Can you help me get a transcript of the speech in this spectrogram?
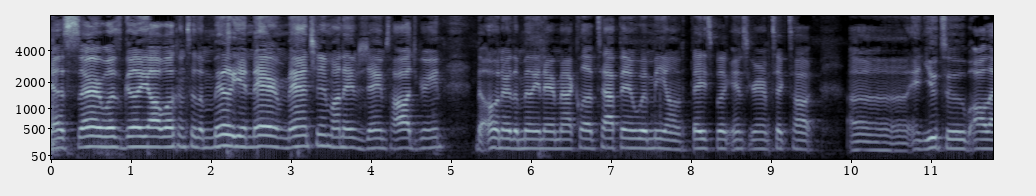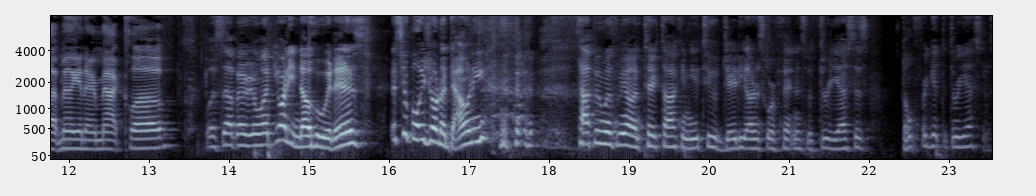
Yes, sir. What's good, y'all? Welcome to the Millionaire Mansion. My name is James Hodggreen, the owner of the Millionaire Mac Club. Tap in with me on Facebook, Instagram, TikTok, uh, and YouTube. All that Millionaire Mac Club. What's up, everyone? You already know who it is. It's your boy Jonah Downey. Tap in with me on TikTok and YouTube, JD underscore fitness with three S's. Don't forget the three S's.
